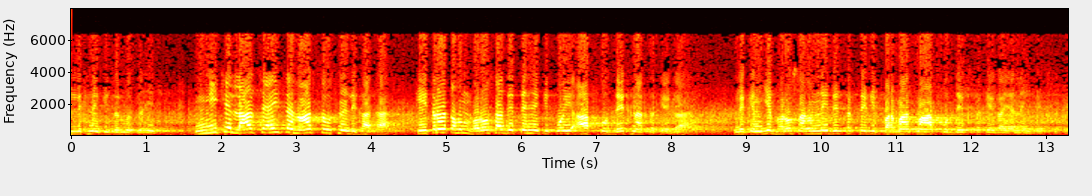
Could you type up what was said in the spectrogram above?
लिखने की ज़रूरत नहीं थी। नीचे लाल स्याही से हाथ से उसने लिखा था कि इतना तो हम भरोसा देते हैं कि कोई आपको देख ना सकेगा। लेकिन ये भरोसा हम नहीं दे सकते कि परमात्मा आपको देख सकेगा या नहीं देख सकेगा।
